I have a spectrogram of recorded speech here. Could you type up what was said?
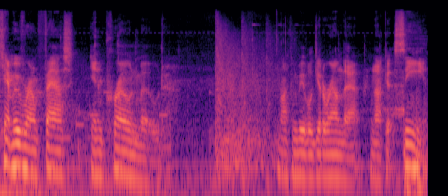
Can't move around fast in prone mode. Not gonna be able to get around that. Not get seen.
